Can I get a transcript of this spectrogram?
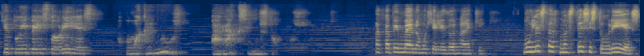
και του είπε ιστορίες από μακρινούς, παράξενους τόπους. Αγαπημένο μου χελιδονάκι, μου λες θαυμαστές ιστορίες,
